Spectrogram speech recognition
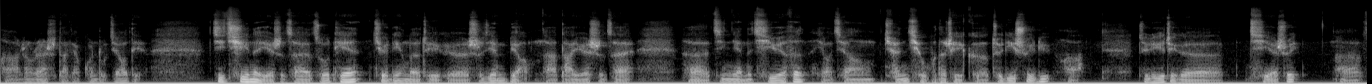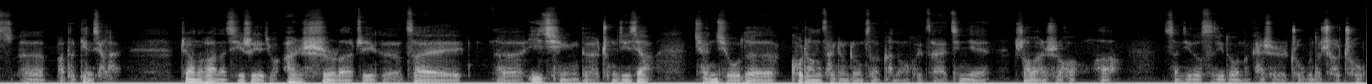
啊，仍然是大家关注焦点。G 七呢，也是在昨天确定了这个时间表，啊，大约是在，呃，今年的七月份要将全球的这个最低税率啊，最低这个企业税啊，呃，把它定下来。这样的话呢，其实也就暗示了这个在呃疫情的冲击下，全球的扩张的财政政策可能会在今年上完时候啊，三季度、四季度呢开始逐步的撤出。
